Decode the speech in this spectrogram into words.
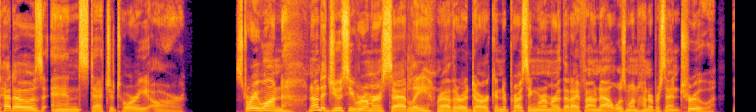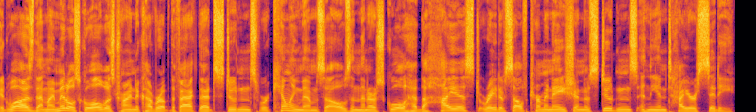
pedos, and statutory R. Story 1. Not a juicy rumor, sadly, rather a dark and depressing rumor that I found out was 100% true. It was that my middle school was trying to cover up the fact that students were killing themselves and that our school had the highest rate of self termination of students in the entire city.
